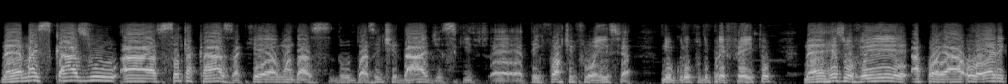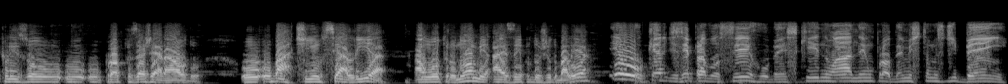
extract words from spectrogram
né? Mas caso a Santa Casa, que é uma das, do, das entidades que é, tem forte influência no grupo do prefeito, né, resolver apoiar o Éricles ou o, o próprio Zé Geraldo, o, o Bartinho se alia a um outro nome, a exemplo do Gil do Baleia? Eu quero dizer para você, Rubens, que não há nenhum problema, estamos de bem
